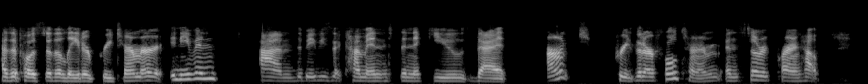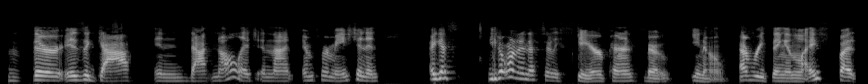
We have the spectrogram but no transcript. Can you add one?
as opposed to the later preterm, or and even um, the babies that come into the NICU that aren't pre that are full term and still requiring help, there is a gap in that knowledge and that information. And I guess you don't want to necessarily scare parents about, you know, everything in life, but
